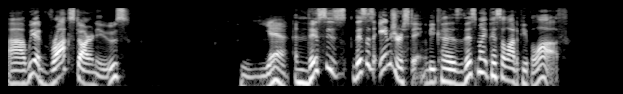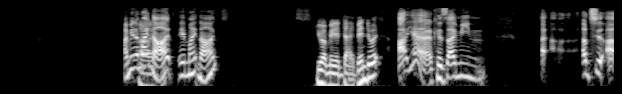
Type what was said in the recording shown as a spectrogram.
Uh, we had Rockstar news, Yeah, and this is this is interesting because this might piss a lot of people off. I mean, it might Uh, not. It might not. you want me to dive into it? Uh, yeah, because I mean, I, I- I'll, just, I,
